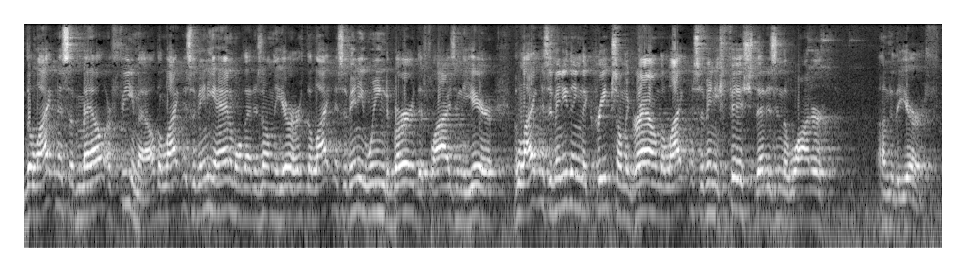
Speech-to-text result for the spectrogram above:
the likeness of male or female, the likeness of any animal that is on the earth, the likeness of any winged bird that flies in the air, the likeness of anything that creeps on the ground, the likeness of any fish that is in the water under the earth.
